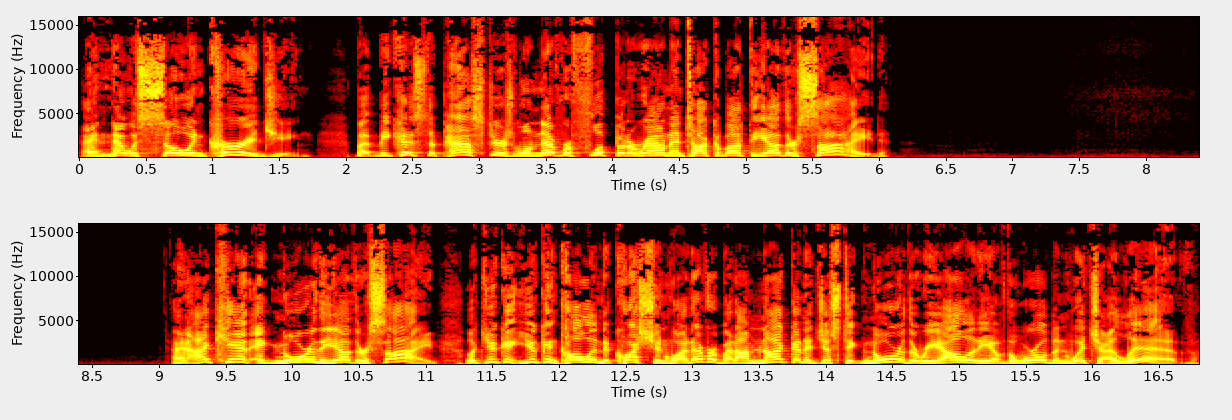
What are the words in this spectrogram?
and that was so encouraging. But because the pastors will never flip it around and talk about the other side. And I can't ignore the other side. Look, you can, you can call into question whatever, but I'm not going to just ignore the reality of the world in which I live.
